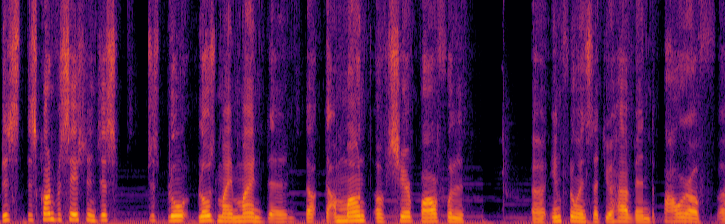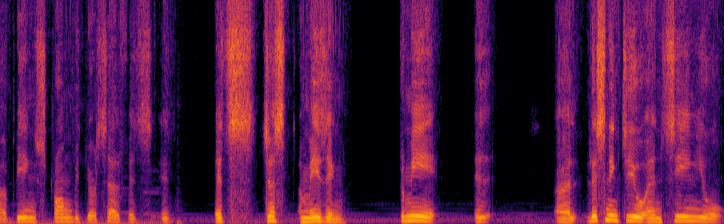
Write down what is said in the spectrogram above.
This this conversation just just blow, blows my mind. The, the the amount of sheer powerful uh, influence that you have and the power of uh, being strong with yourself. It's it it's just amazing. To me, it, uh, listening to you and seeing you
